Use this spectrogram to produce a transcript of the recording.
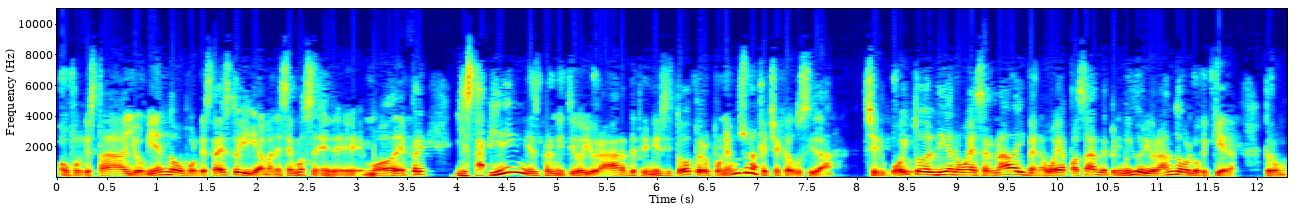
O porque está lloviendo, o porque está esto, y amanecemos en modo depre, y está bien, es permitido llorar, deprimirse y todo, pero ponemos una fecha de caducidad. Es decir, hoy todo el día no voy a hacer nada y me la voy a pasar deprimido, llorando o lo que quiera, pero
